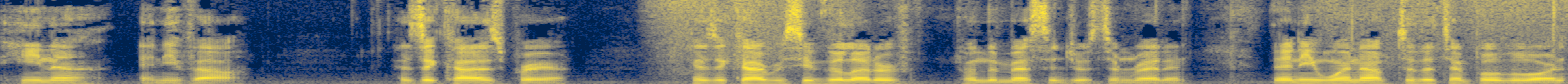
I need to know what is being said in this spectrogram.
Hena, and Ivvah? Hezekiah's prayer. Hezekiah received the letter from the messengers and read it. Then he went up to the temple of the Lord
